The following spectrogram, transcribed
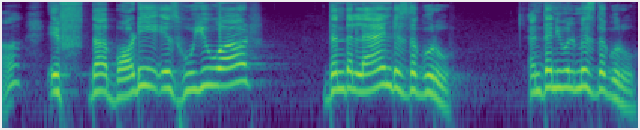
Huh? If the body is who you are, then the land is the guru. And then you will miss the guru.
